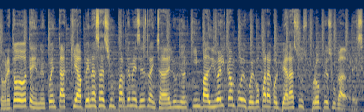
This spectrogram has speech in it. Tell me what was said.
Sobre todo teniendo en cuenta que apenas hace un par de meses la hinchada de la Unión invadió el campo de juego para golpear a sus propios jugadores.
